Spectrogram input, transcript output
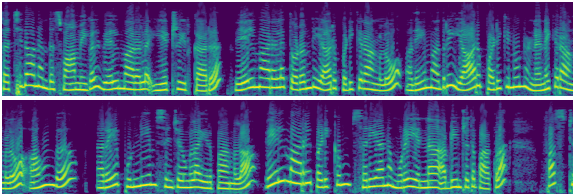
சச்சிதானந்த சுவாமிகள் வேல்மாறல இயற்றியிருக்காரு. வேல்மாறல தொடர்ந்து யாரு படிக்கிறாங்களோ அதே மாதிரி யாரு படிக்கணும்னு நினைக்கிறாங்களோ அவங்க நிறைய புண்ணியம் செஞ்சவங்களா இருப்பாங்களா? வேல்மாறல் படிக்கும் சரியான முறை என்ன அப்படின்றத பார்க்கலாம். ஃபர்ஸ்ட்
